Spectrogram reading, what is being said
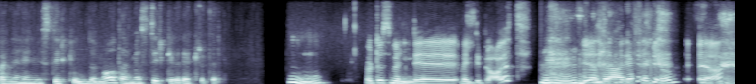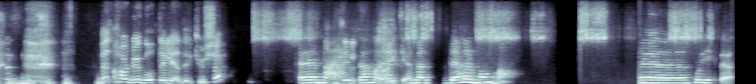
kan det hende vi styrker omdømmet, og dermed styrker vi rekruttering. Mm. Hørtes veldig, veldig bra ut. Mm, det bra refleksjon. Ja. Men har du gått det lederkurset? Eh, nei, Til- det har jeg ikke, men det har mamma. Eh, hun gikk det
